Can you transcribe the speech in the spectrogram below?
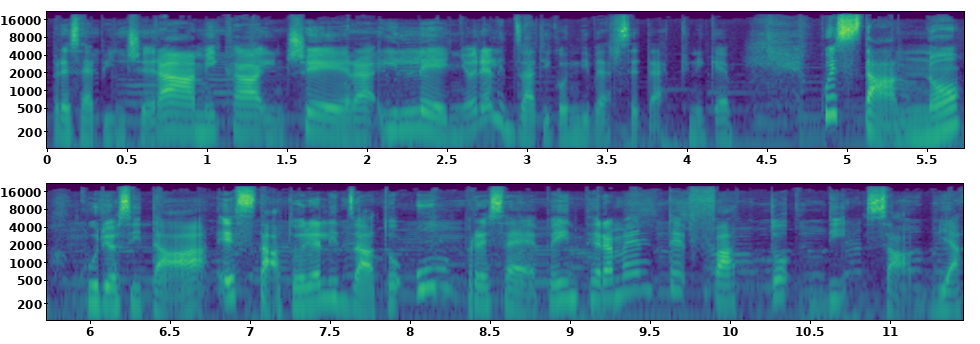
presepi in ceramica, in cera, in legno, realizzati con diverse tecniche. Quest'anno, curiosità, è stato realizzato un presepe interamente fatto di sabbia.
